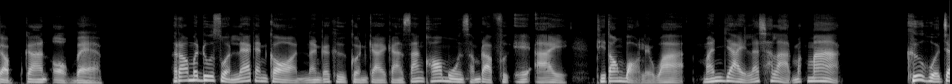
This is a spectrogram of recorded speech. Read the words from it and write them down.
กับการออกแบบ เรามาดูส่วนแรกกันก่อน นั่นก็คือกลไกการสร้างข้อมูลสำหรับฝึก AI ที่ต้องบอกเลยว่ามันใหญ่และฉลาดมากๆ คือหัวใจ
